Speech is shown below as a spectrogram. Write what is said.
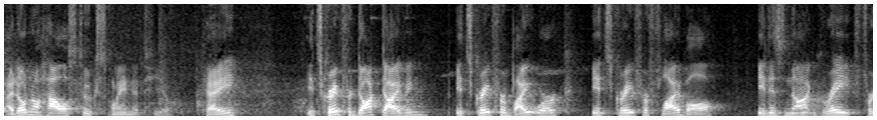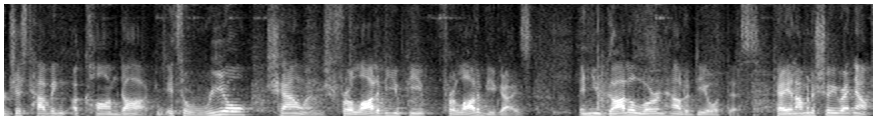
I don't know how else to explain it to you, okay? It's great for dock diving. It's great for bite work. It's great for fly ball. It is not great for just having a calm dog. It's a real challenge for a lot of you people, for a lot of you guys. And you got to learn how to deal with this. Okay? And I'm going to show you right now.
